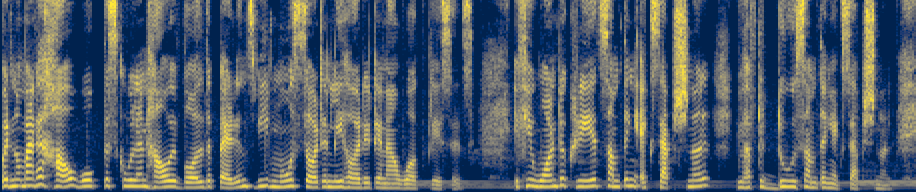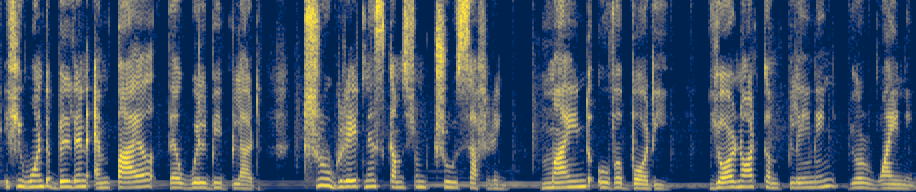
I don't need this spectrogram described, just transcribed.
But no matter how woke the school and how evolved the parents, we've most certainly heard it in our workplaces. If you want to create something exceptional, you have to do something exceptional. If you want to build an empire, there will be blood. True greatness comes from true suffering, mind over body. You're not complaining, you're whining.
